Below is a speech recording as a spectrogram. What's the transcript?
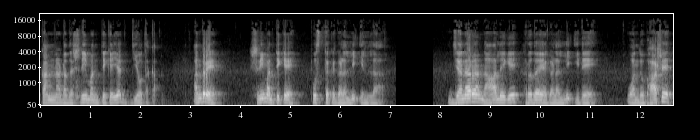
ಕನ್ನಡದ ಶ್ರೀಮಂತಿಕೆಯ ದ್ಯೋತಕ. ಅಂದರೆ ಶ್ರೀಮಂತಿಕೆ ಪುಸ್ತಕಗಳಲ್ಲಿ ಇಲ್ಲ. ಜನರ ನಾಲೆಗೆ ಹೃದಯಗಳಲ್ಲಿ ಇದೆ. ಒಂದು ಭಾಷೆ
